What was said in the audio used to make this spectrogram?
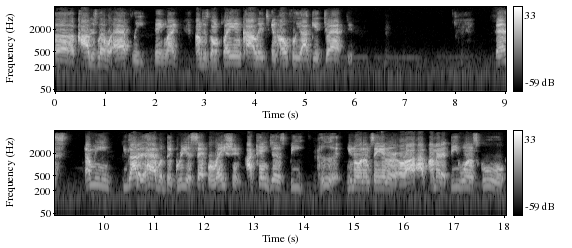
a college level athlete thing. Like, I'm just gonna play in college, and hopefully, I get drafted. That's, I mean, you gotta have a degree of separation. I can't just be good. You know what I'm saying? Or, or I, I'm at a D1 school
